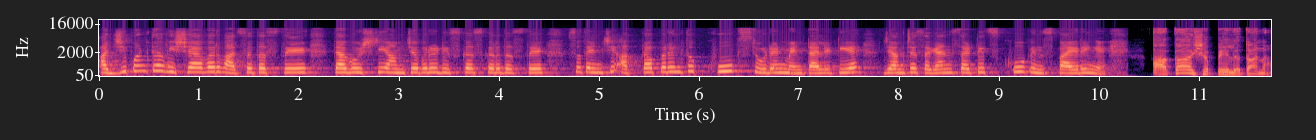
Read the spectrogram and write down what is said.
आजी पण त्या विषयावर वाचत असते त्या गोष्टी आमच्याबरोबर डिस्कस करत असते. सो त्यांची आत्तापर्यंत खूप स्टुडंट मेंटॅलिटी आहे जे आमच्या सगळ्यांसाठीच खूप इन्स्पायरिंग आहे. आकाश पेलताना.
